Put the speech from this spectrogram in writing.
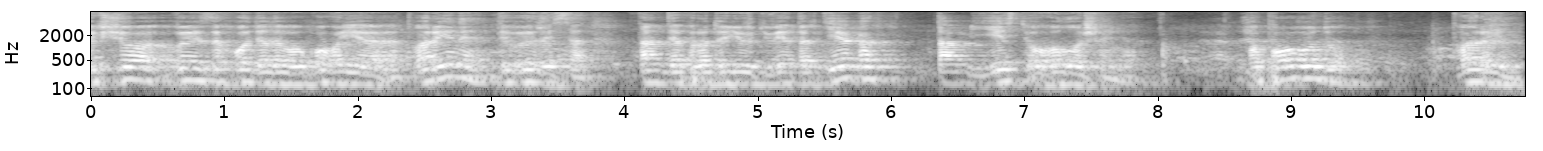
Якщо ви заходили, у кого є тварини, дивилися, там, де продають в ветаптеках, там є оголошення по поводу тварин.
